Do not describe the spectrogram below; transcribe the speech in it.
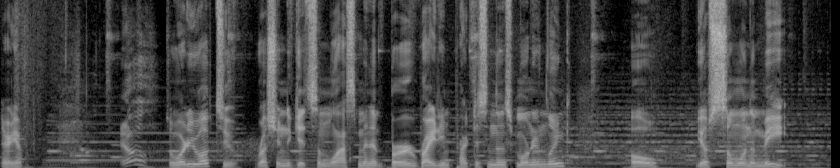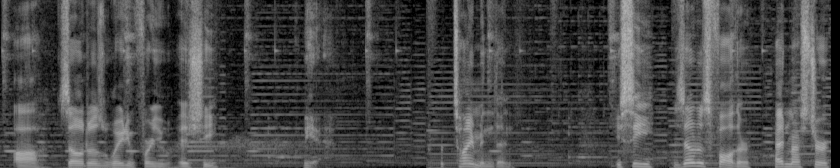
There you go. So what are you up to? Rushing to get some last minute bird writing practice in this morning, Link? Oh, you have someone to meet. Ah, Zelda's waiting for you, is she? Yeah. Good timing then. You see, Zelda's father, Headmaster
